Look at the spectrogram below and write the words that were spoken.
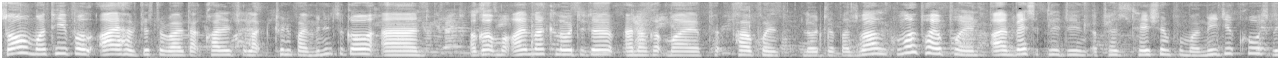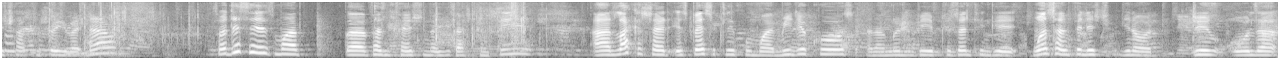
So my people, I have just arrived at college like 25 minutes ago and I got my iMac loaded up and I got my PowerPoint loaded up as well. For my PowerPoint, I'm basically doing a presentation for my media course which I can show you right now. So this is my uh, presentation that you guys can see and like I said, it's basically for my media course and I'm going to be presenting it once I'm finished, you know, doing all the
